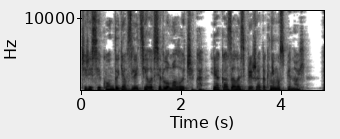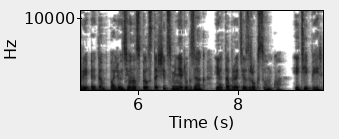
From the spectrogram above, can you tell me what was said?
Через секунду я взлетела в седло молодчика и оказалась прижата к нему спиной. При этом в полете он успел стащить с меня рюкзак и отобрать из рук сумку, и теперь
